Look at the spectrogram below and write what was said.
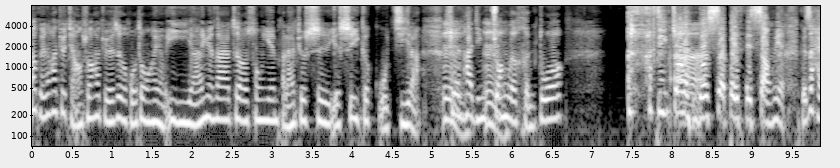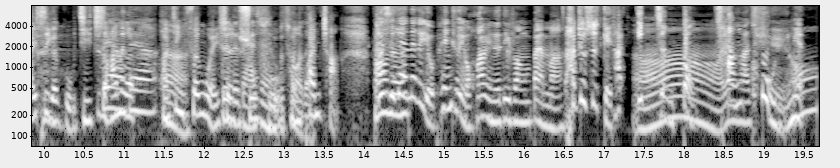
那可是他就讲说，他觉得这个活动很有意义啊，因为大家知道松烟本来就是也是一个古迹啦，虽然他已经装了很多，他、嗯、已经装了很多设备在上面，嗯、可是还是一个古迹，至少他那个环境氛围是很舒服、很宽敞。然后他是在那个有喷泉、有花园的地方办吗？他就是给他一整栋仓库里面。哦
